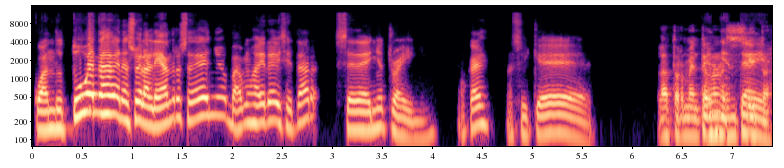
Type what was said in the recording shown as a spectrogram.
Cuando tú vengas a Venezuela, Leandro Cedeño, vamos a ir a visitar Cedeño Training, ¿ok? Así que La tormenta lo pendiente ahí.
